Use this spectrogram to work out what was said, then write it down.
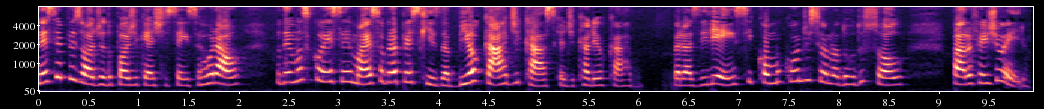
Nesse episódio do podcast Ciência Rural, podemos conhecer mais sobre a pesquisa Biocar de casca de cariocar brasiliense como condicionador do solo para feijoeiro,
